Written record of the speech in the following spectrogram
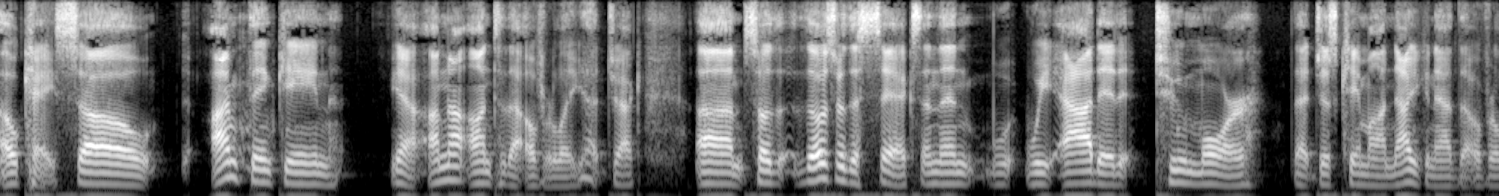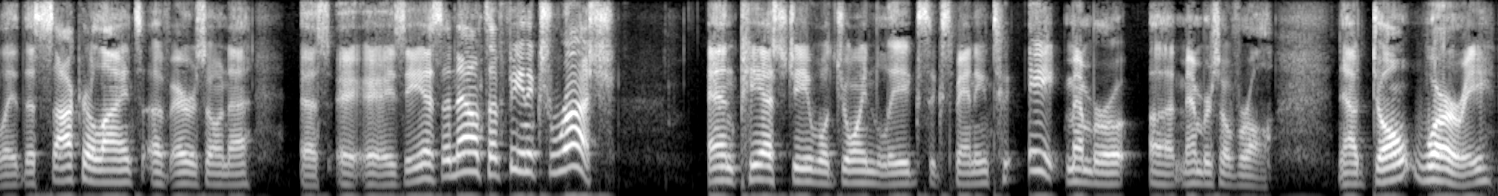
Okay, so I'm thinking, yeah, I'm not onto that overlay yet, Jack. Um, so th- those are the six, and then w- we added two more that just came on. Now you can add the overlay. The Soccer Alliance of Arizona, SAAZ, has announced that Phoenix Rush and PSG will join leagues, expanding to eight member uh, members overall. Now, don't worry.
